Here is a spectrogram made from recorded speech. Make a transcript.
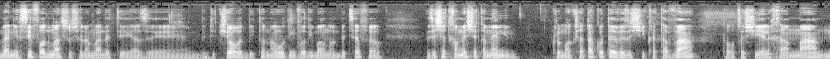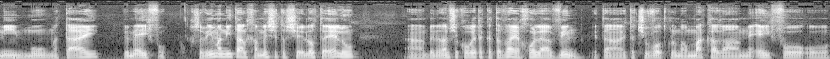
ואני אוסיף עוד משהו שלמדתי אז אה, בתקשורת, בעיתונאות, אם כבר דיברנו על בית ספר, אז יש את חמשת הממים. כלומר, כשאתה כותב איזושהי כתבה, אתה רוצה שיהיה לך מה, מי, מו, מתי ומאיפה. עכשיו, אם ענית על חמשת השאלות האלו, הבן אדם שקורא את הכתבה יכול להבין את, ה, את התשובות, כלומר, מה קרה, מאיפה, או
